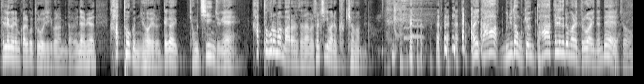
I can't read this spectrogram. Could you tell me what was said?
텔레그램 깔고 들어오시기 바랍니다. 왜냐하면 카톡은요. 내가 정치인 중에 카톡으로만 말하는 사람을 솔직히 말하면 극혐합니다. 아니 다 민주당 국회의원 다 텔레그램 안에 들어와 있는데 그렇죠.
